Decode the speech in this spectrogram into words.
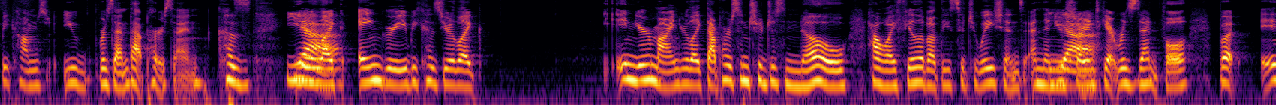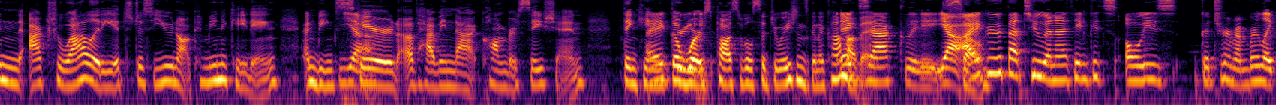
becomes you resent that person because Yeah. you're like angry because you're like in your mind you're like that person should just know how I feel about these situations and then you're Yeah. starting to get resentful but in actuality it's just you not communicating and being Yeah. scared of having that conversation thinking the worst possible situation is going to come of it. exactly yeah i agree with that too and i think it's always good to remember like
